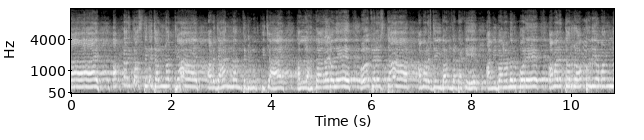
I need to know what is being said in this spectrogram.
চায়, আপনার কাছ থেকে জান্নাত চায়, আর জাহান্নাম থেকে মুক্তি চায়। আল্লাহ তাআলা বলে, ও ফেরেশতা, আমার যেই বান্দাটাকে আমি বানানোর পরে আমার তার রব বলিয়া মানল,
